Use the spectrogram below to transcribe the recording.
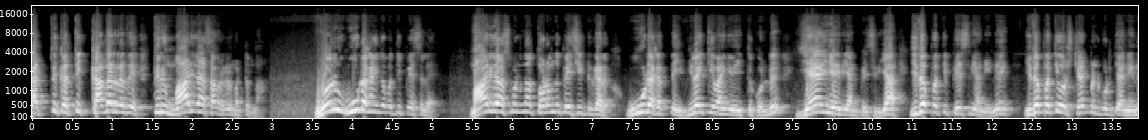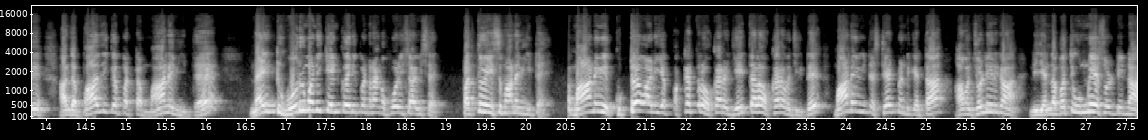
கத்து கத்தி கதறது திரு மாரிதாஸ் அவர்கள் மட்டும்தான். ஒரு ஊடகம் இதை பத்தி பேசலை. மாரிதாஸ் மட்டும்தான் தொடர்ந்து பேசிட்டு இருக்காரு. ஊடகத்தை விலக்கி வாங்கி வைத்துக் கொண்டு ஏன் ஏரியான்னு பேசுறியா? இதை பத்தி பேசுனியா நீனு? இதை பத்தி ஒரு ஸ்டேட்மெண்ட் கொடுத்தியா நீனு? அந்த பாதிக்கப்பட்ட மாணவிகிட்ட நைட்டு ஒரு மணிக்கு என்கொயரி பண்றாங்க போலீஸ் ஆபீசர் பத்து வயசு மாணவிகிட்ட மாணவி குற்றவாளியை பக்கத்துல உட்கார ஜெயித்தாலா உட்கார வச்சுக்கிட்டு மாணவிகிட்ட ஸ்டேட்மெண்ட் கேட்டா அவன் சொல்லியிருக்கான் நீ என்னை பத்தி உண்மையை சொல்லிட்டீன்னா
